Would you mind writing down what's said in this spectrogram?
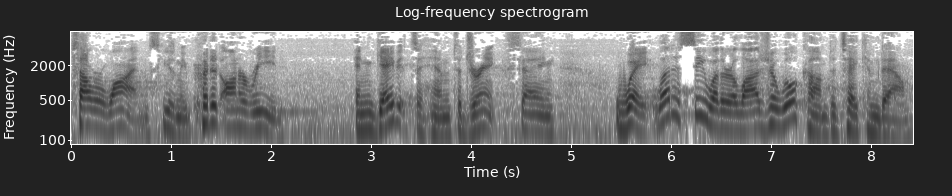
sour wine, excuse me, put it on a reed, and gave it to him to drink, saying, Wait, let us see whether Elijah will come to take him down.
